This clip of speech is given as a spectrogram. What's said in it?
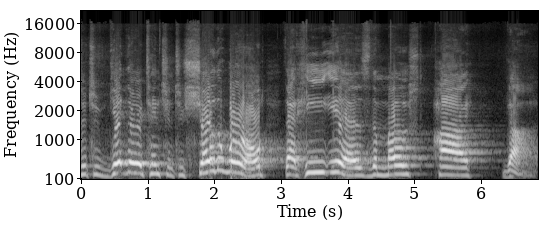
To, to get their attention, to show the world that He is the Most High God.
